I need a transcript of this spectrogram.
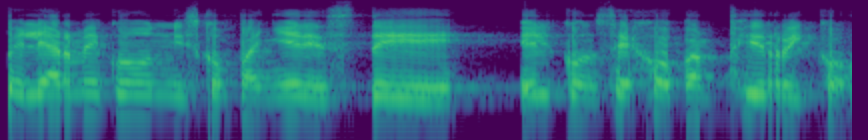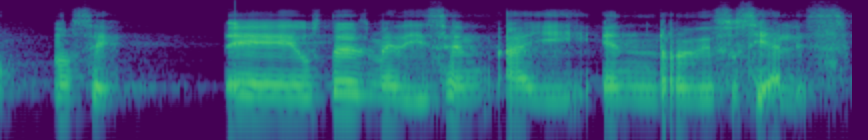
pelearme con mis compañeros de el Consejo Vampírico, no sé. Eh, ustedes me dicen ahí en redes sociales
